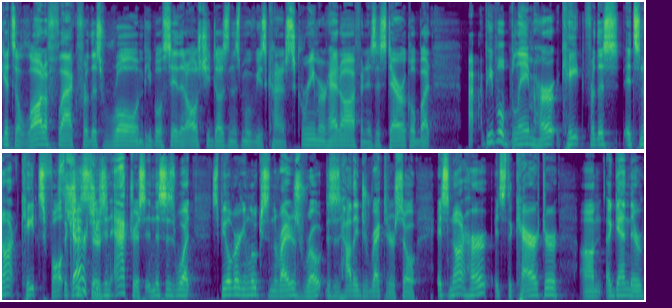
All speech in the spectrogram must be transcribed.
gets a lot of flack for this role, and people say that all she does in this movie is kind of scream her head off and is hysterical, but. uh, People blame her, Kate, for this. It's not Kate's fault. the she's, she's an actress, and this is what Spielberg and Lucas and the writers wrote. This is how they directed her. So it's not her; it's the character. Um, again, they're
